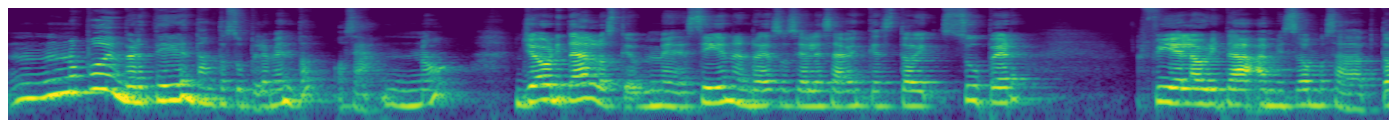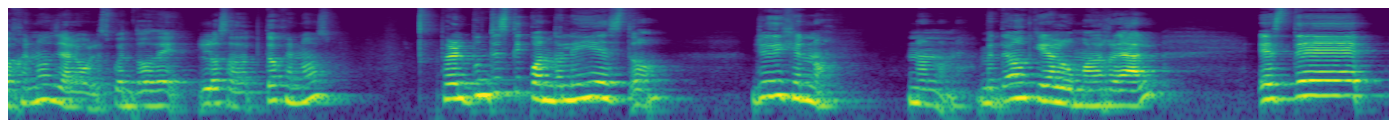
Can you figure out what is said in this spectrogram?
no puedo invertir en tanto suplemento. O sea, no. Yo ahorita, los que me siguen en redes sociales saben que estoy súper fiel ahorita a mis hongos adaptógenos, ya luego les cuento de los adaptógenos. Pero el punto es que cuando leí esto, yo dije, no, no, no, no, me tengo que ir a algo más real. Este,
